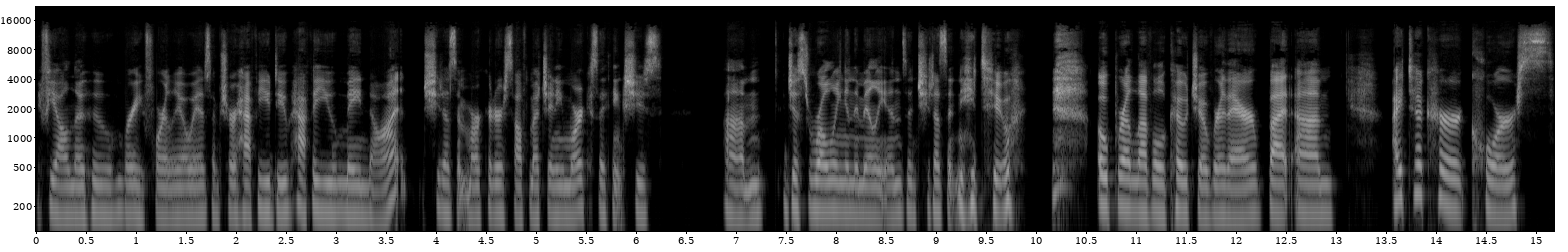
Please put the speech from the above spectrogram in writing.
If y'all know who Marie Forleo is, I'm sure half of you do, half of you may not. She doesn't market herself much anymore because I think she's um, just rolling in the millions and she doesn't need to. Oprah level coach over there. But um, I took her course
